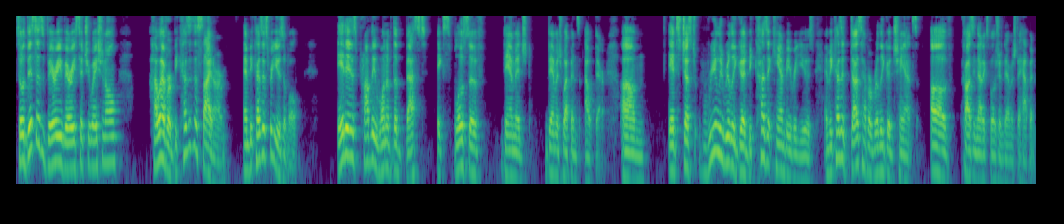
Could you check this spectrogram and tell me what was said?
So this is very very situational. However, because it's a sidearm and because it's reusable, it is probably one of the best explosive damaged damage weapons out there. Um, it's just really really good because it can be reused and because it does have a really good chance of causing that explosion damage to happen.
